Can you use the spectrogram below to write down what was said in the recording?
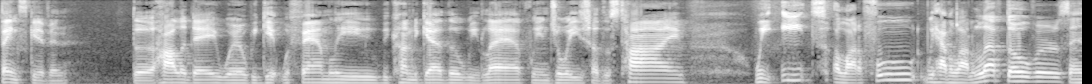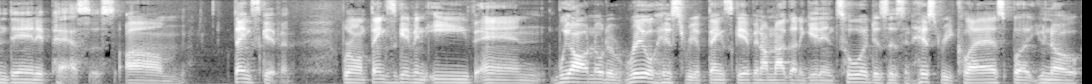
Thanksgiving, the holiday where we get with family, we come together, we laugh, we enjoy each other's time we eat a lot of food, we have a lot of leftovers, and then it passes. Um, Thanksgiving. We're on Thanksgiving Eve, and we all know the real history of Thanksgiving. I'm not going to get into it. This isn't history class, but you know,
